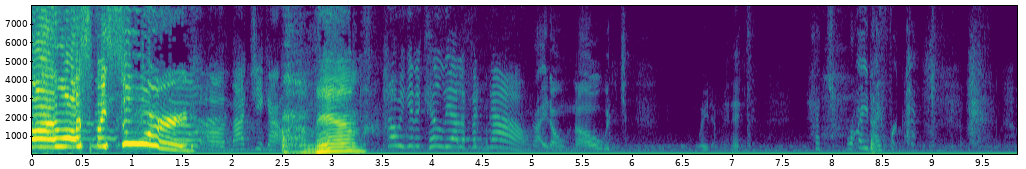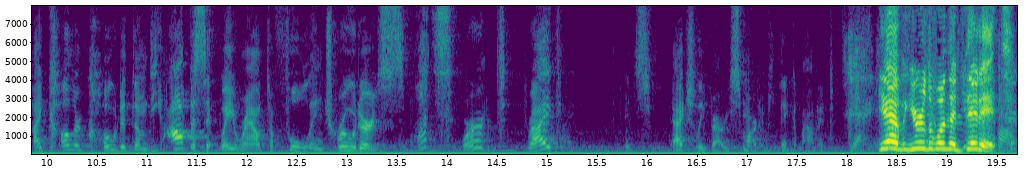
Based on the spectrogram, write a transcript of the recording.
Oh, I lost my sword. Oh, magic out. Man. How are we gonna kill the elephant now? I don't know. It- Wait a minute. That's right. I forgot. I color coded them the opposite way round to fool intruders. What? Worked, right? It's actually very smart if you think about it. Yeah, but you're the one that did it.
